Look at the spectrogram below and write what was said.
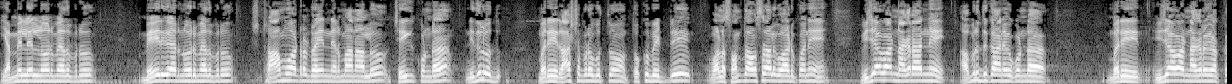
ఎమ్మెల్యేలు నోరు మెదపరు మేయర్ గారు నోరు మెదపరు స్ట్రామ్ వాటర్ డ్రైన్ నిర్మాణాలు చేయకుండా నిధులు మరి రాష్ట్ర ప్రభుత్వం తొక్కుపెట్టి వాళ్ళ సొంత అవసరాలకు వాడుకొని విజయవాడ నగరాన్ని అభివృద్ధి కానివ్వకుండా మరి విజయవాడ నగరం యొక్క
